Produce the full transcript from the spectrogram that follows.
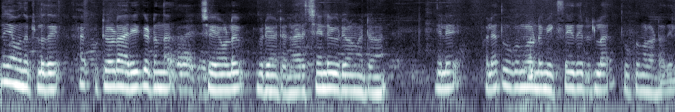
ഇന്ന് ഞാൻ വന്നിട്ടുള്ളത് കുട്ടികളുടെ അരി കിട്ടുന്ന ചെയിനുകളുടെ വീഡിയോ ആയിട്ടാണ്. അരച്ചതിന്റെ വീഡിയോ ആയിട്ടാണ് ഇതിൽ പല തൂക്കങ്ങളുണ്ട്. മിക്സ് ചെയ്തിട്ടുള്ള തൂക്കങ്ങളുണ്ട്. അതിൽ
